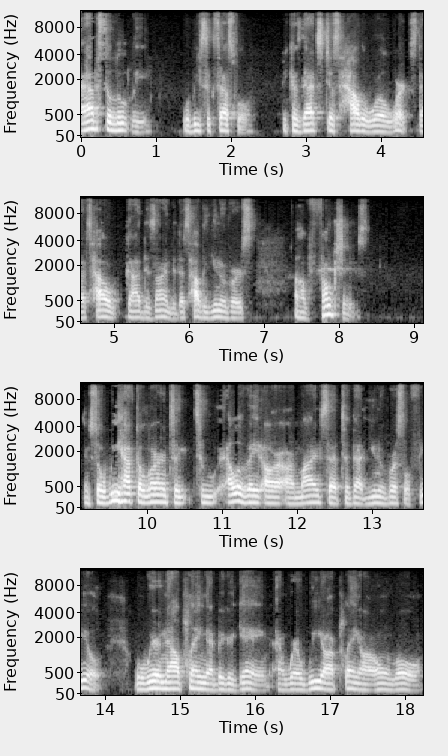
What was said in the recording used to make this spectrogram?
absolutely will be successful because that's just how the world works. That's how God designed it. That's how the universe uh, functions. And so we have to learn to, to elevate our, our mindset to that universal field where we're now playing that bigger game and where we are playing our own role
